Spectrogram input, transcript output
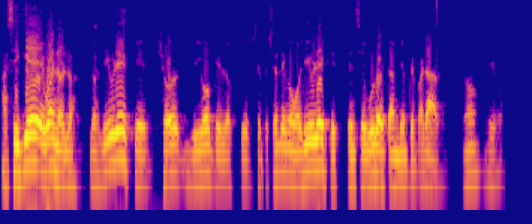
Así que, bueno, los, libres, que yo digo que los que se presenten como libres, que estén seguros que están bien preparados, ¿no? Digo.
